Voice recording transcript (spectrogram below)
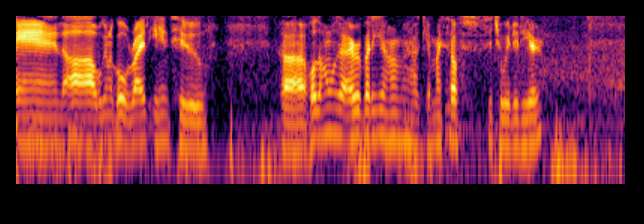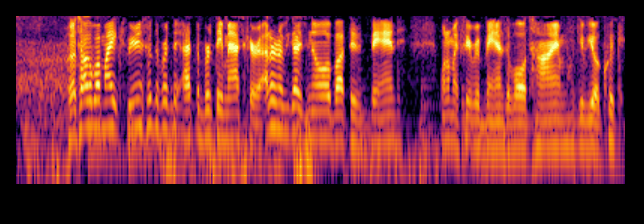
and uh, we're gonna go right into. Uh, hold on, everybody. Um, I'll get myself situated here. I'm gonna talk about my experience with the birthday at the birthday massacre. I don't know if you guys know about this band, one of my favorite bands of all time. I'll give you a quick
